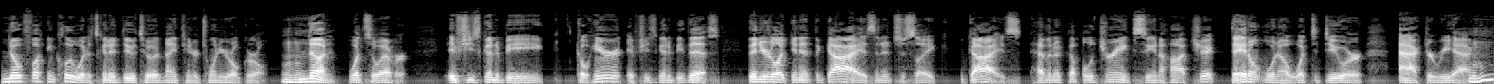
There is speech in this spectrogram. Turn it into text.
no fucking clue what it's going to do to a 19 or 20 year old girl. Mm-hmm. None whatsoever. If she's going to be coherent, if she's going to be this. Then you're looking at the guys, and it's just like guys having a couple of drinks, seeing a hot chick. They don't know what to do or act or react. Mm-hmm.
